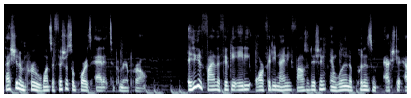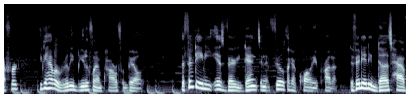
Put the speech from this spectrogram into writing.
that should improve once official support is added to Premiere Pro. If you can find the 5080 or 5090 Founders Edition and willing to put in some extra effort, you can have a really beautiful and powerful build. The 5080 is very dense and it feels like a quality product. The 5080 does have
